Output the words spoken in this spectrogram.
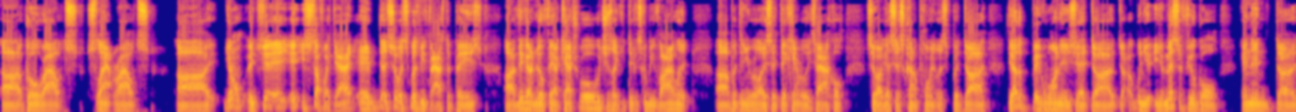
uh, go routes, slant routes, uh, you know, it's, it, it's stuff like that. And so it's supposed to be faster paced. Uh, they got a no fair catch rule, which is like you think it's going to be violent, uh, but then you realize that they can't really tackle. So I guess it's kind of pointless. But uh, the other big one is that uh, when you, you miss a field goal and then uh,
